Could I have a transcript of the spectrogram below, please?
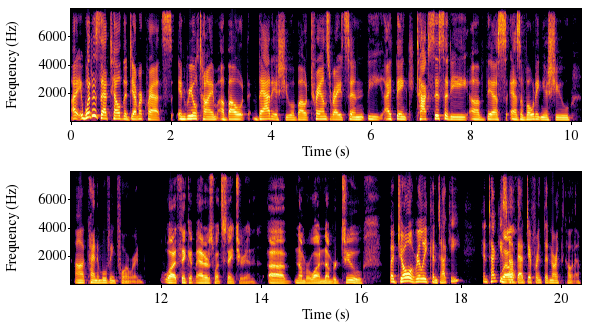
uh, what does that tell the Democrats in real time about that issue, about trans rights and the, I think, toxicity of this as a voting issue uh, kind of moving forward? Well, I think it matters what state you're in. Uh, number one. Number two. But Joel, really, Kentucky? Kentucky's well, not that different than North Dakota.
